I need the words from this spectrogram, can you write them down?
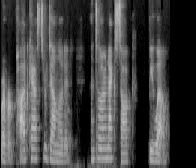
wherever podcasts are downloaded. Until our next talk, be well.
